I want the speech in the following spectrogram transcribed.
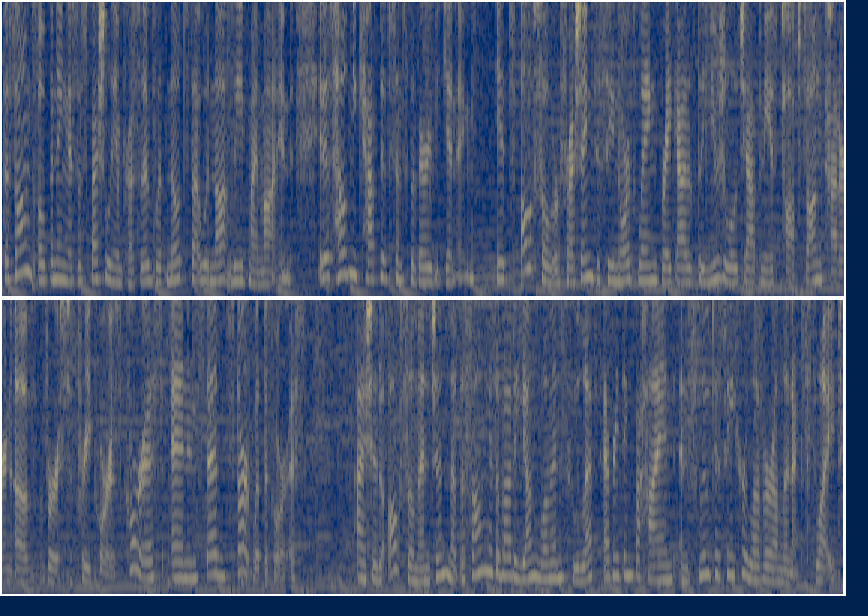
The song's opening is especially impressive with notes that would not leave my mind. It has held me captive since the very beginning. It's also refreshing to see North Wing break out of the usual Japanese pop song pattern of verse, pre chorus, chorus, and instead start with the chorus. I should also mention that the song is about a young woman who left everything behind and flew to see her lover on the next flight.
